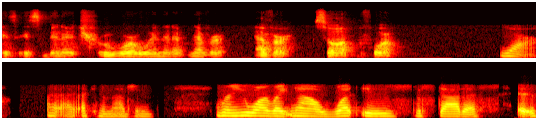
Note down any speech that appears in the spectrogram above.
It's, it's been a true whirlwind that I've never ever saw before. Yeah, I, I can imagine. Where you are right now, what is the status as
